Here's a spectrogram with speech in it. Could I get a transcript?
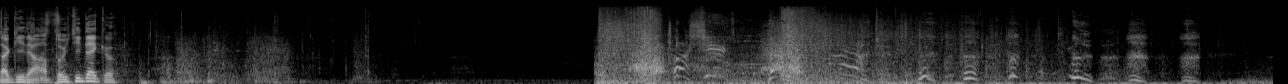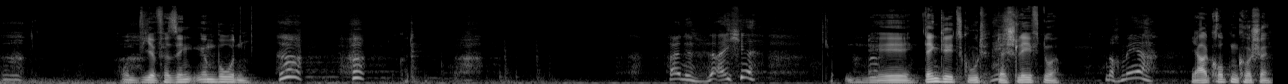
Da geht er ab durch die Decke. Oh! Und wir versinken im Boden. Eine Leiche? Nee, den geht's gut. Der schläft nur. Noch mehr? Ja, Gruppenkuscheln.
